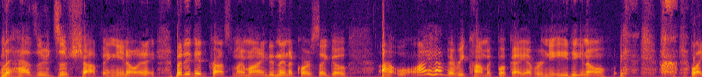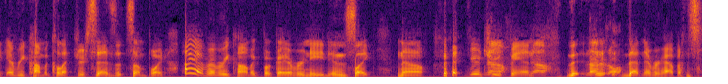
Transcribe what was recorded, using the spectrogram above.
the hazards of shopping, you know. It, but it did cross my mind, and then of course I go, uh, well, I have every comic book I ever need, you know, like every comic collector says at some point. I have every comic book I ever need, and it's like, no, if you're a true No, fan, no, th- not at all. that never happens.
